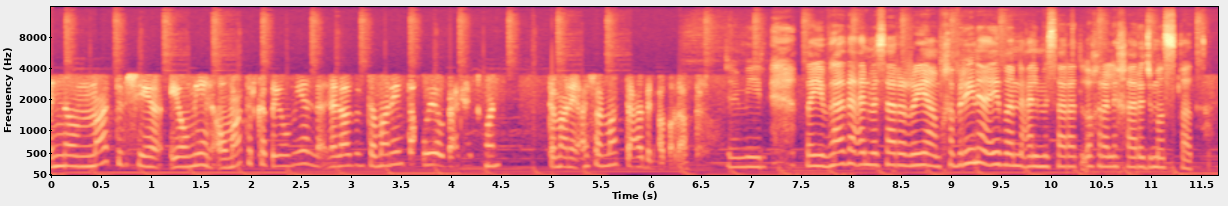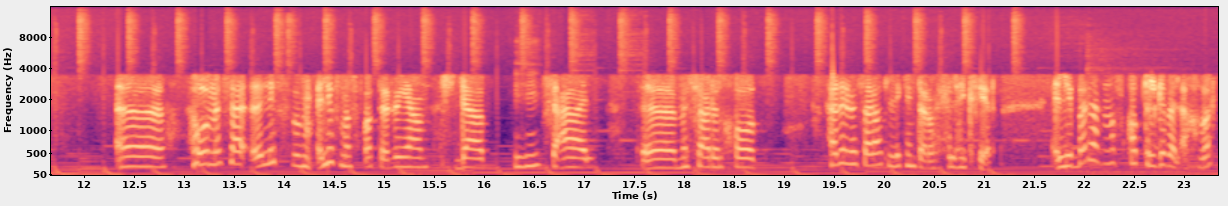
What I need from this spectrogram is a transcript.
إنه ما تمشي يوميا أو ما تركض يوميا لأنه لازم تمارين تقوية وبعدها تكون تمارين عشان ما تتعب العضلات. جميل طيب هذا عن مسار الريام خبرينا أيضا عن المسارات الأخرى اللي خارج مسقط آه هو مسار اللي في اللي في مسقط الريام شداب. سعال آه مسار الخوض هذه المسارات اللي كنت أروح لها كثير. اللي برا مسقط الجبل الاخضر.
